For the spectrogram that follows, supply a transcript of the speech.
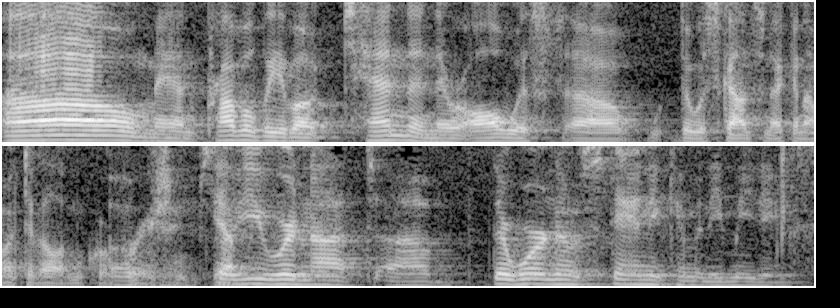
Oh man, probably about ten, and they were all with uh, the Wisconsin Economic Development Corporation. Okay. So yep. you were not. Um, there were no standing committee meetings.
